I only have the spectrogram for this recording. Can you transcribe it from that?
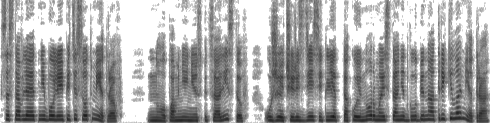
составляет не более 500 метров, но, по мнению специалистов, уже через 10 лет такой нормой станет глубина 3 километра.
